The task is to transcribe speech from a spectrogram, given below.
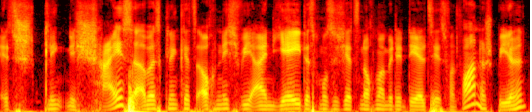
es klingt nicht scheiße, aber es klingt jetzt auch nicht wie ein Yay, das muss ich jetzt nochmal mit den DLCs von vorne spielen.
